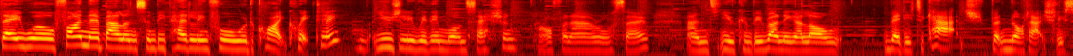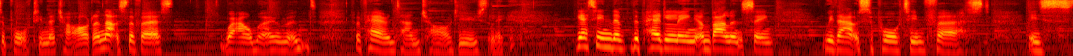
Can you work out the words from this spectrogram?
they will find their balance and be pedalling forward quite quickly, usually within one session, half an hour or so, and you can be running along ready to catch but not actually supporting the child and that's the first wow moment for parent and child usually. Getting the, the pedalling and balancing without supporting first is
